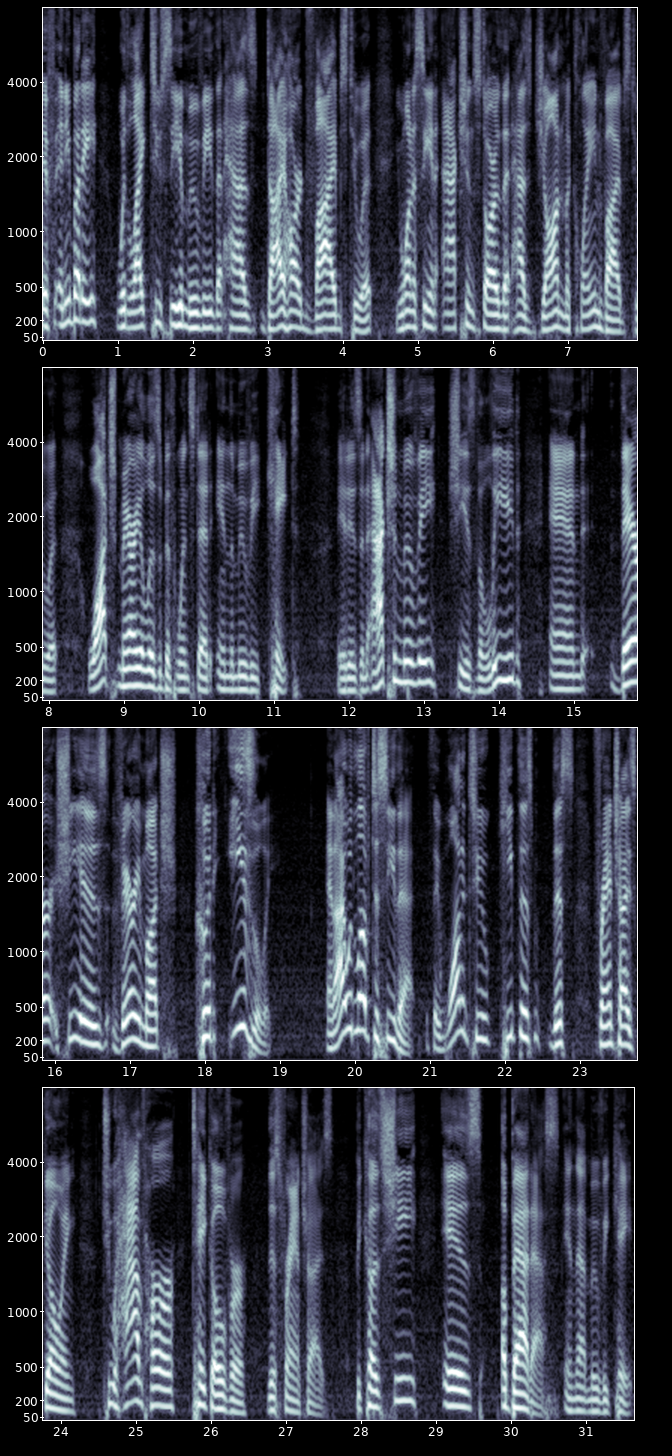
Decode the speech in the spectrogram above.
if anybody would like to see a movie that has Die Hard vibes to it, you want to see an action star that has John McClane vibes to it, watch Mary Elizabeth Winstead in the movie Kate. It is an action movie. She is the lead, and there she is very much could easily, and I would love to see that if they wanted to keep this this franchise going, to have her take over this franchise because she is a badass in that movie, Kate.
